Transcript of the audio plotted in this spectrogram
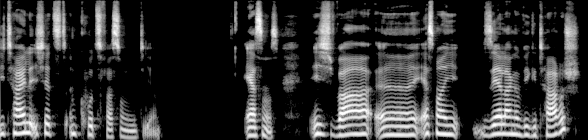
Die teile ich jetzt in Kurzfassung mit dir. Erstens, ich war äh, erstmal sehr lange vegetarisch.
